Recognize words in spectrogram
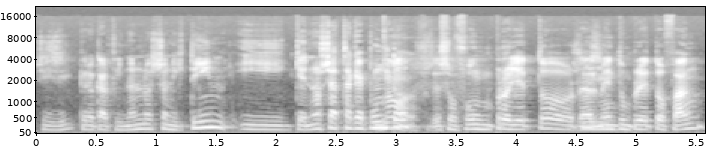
sí, sí. Pero que al final no es Sonic Team y que no sé hasta qué punto. No, eso fue un proyecto, Sí, realmente un proyecto fan,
